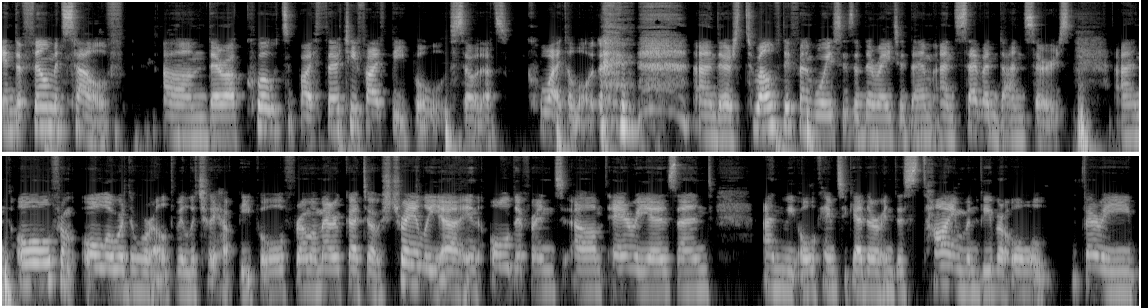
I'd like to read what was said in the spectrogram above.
in the film itself um, there are quotes by 35 people so that's quite a lot. And there's 12 different voices that narrated them and seven dancers. And all from all over the world. We literally have people from america to australia in all different um, areas. And and we all came together in this time when we were all very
